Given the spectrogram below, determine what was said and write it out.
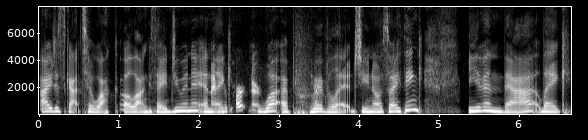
I just got to walk alongside you in it and I'm like partner. what a privilege, you know. So I think even that like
